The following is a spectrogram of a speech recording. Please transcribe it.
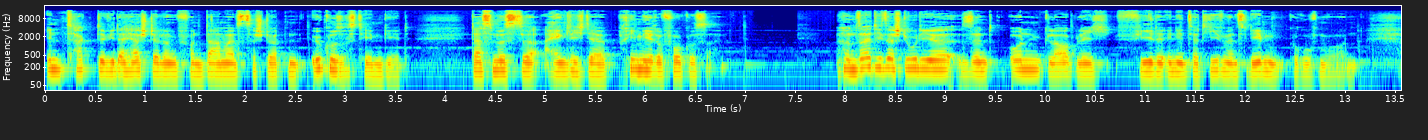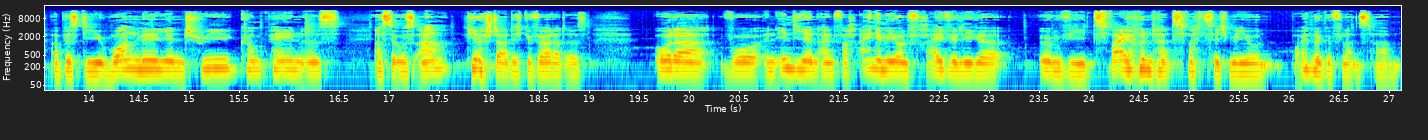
intakte Wiederherstellung von damals zerstörten Ökosystemen geht. Das müsste eigentlich der primäre Fokus sein. Und seit dieser Studie sind unglaublich viele Initiativen ins Leben gerufen worden. Ob es die One Million Tree Campaign ist aus der USA, die auch staatlich gefördert ist, oder wo in Indien einfach eine Million Freiwillige irgendwie 220 Millionen Bäume gepflanzt haben,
